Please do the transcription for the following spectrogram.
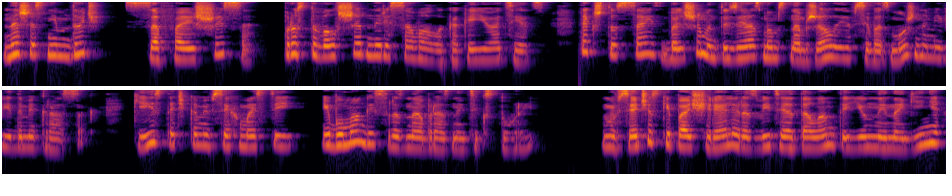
Наша с ним дочь, Сафа Шиса, просто волшебно рисовала, как ее отец, так что Сай с большим энтузиазмом снабжал ее всевозможными видами красок, кисточками всех мастей и бумагой с разнообразной текстурой. Мы всячески поощряли развитие таланта юной Нагини,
